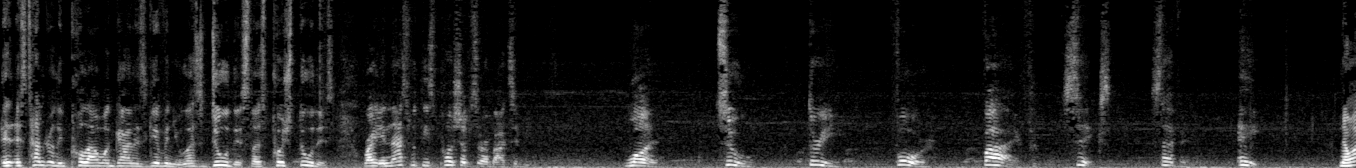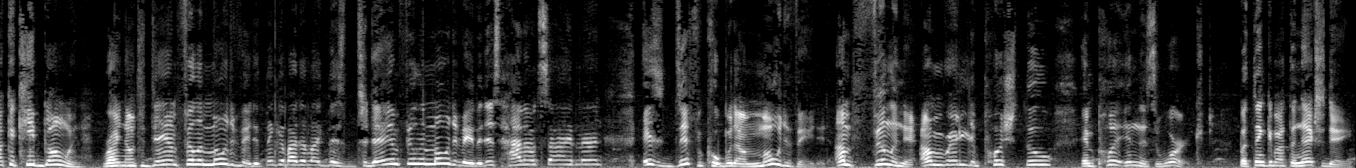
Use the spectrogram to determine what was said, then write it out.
it's time to really pull out what God has given you. Let's do this, let's push through this, right? And that's what these push-ups are about to be. One, two, three, four, five, six, seven, eight, now I could keep going. Right now today I'm feeling motivated. Think about it like this. Today I'm feeling motivated. It's hot outside, man. It's difficult, but I'm motivated. I'm feeling it. I'm ready to push through and put in this work. But think about the next day.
